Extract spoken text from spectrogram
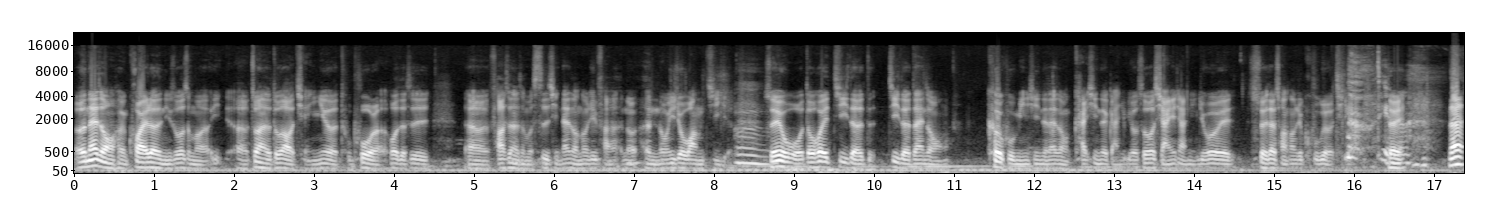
而那种很快乐，你说什么，呃，赚了多少钱，营业额突破了，或者是呃发生了什么事情，那种东西反而很容很容易就忘记了。嗯，所以我都会记得记得那种刻骨铭心的那种开心的感觉。有时候想一想，你就会睡在床上就哭了起来。天哪，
